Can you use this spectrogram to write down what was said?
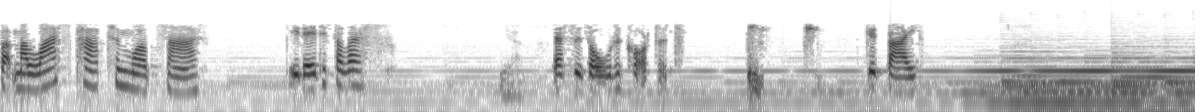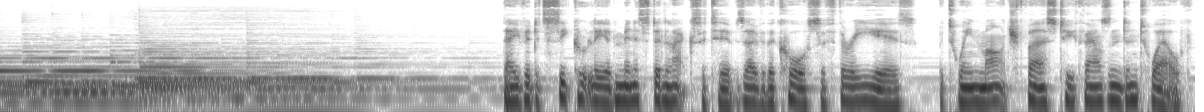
but my last parting words are, you ready for this? Yeah. This is all recorded. Goodbye. David had secretly administered laxatives over the course of three years between March 1st, 2012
